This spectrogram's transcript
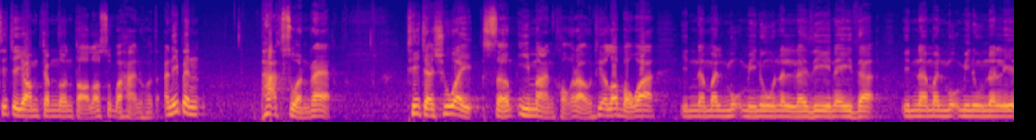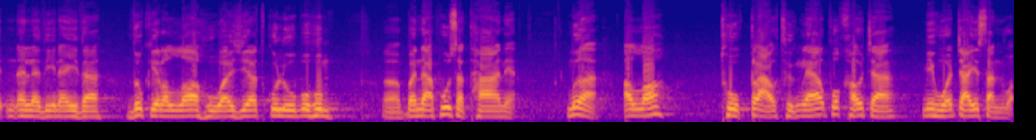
ที่จะยอมจำนนต่ออัลลอฮ์ سبحانه وتعالى อันนี้เป็น ภาคส่วนแรก ที่จะช่วยเสริมอีมานของเรา ที่อัลลอฮ์บอกว่า إنما المؤمنون الذين إذا إنما المؤمنون الذين إذا ذكر الله وجلت قلوبهم บรรดาผู้ศรัทธาเนี่ยเมื่ออัลลอฮ์ถูกกล่าวถึงแล้ว พวกเขาจะมีหัวใจสั่นไหว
